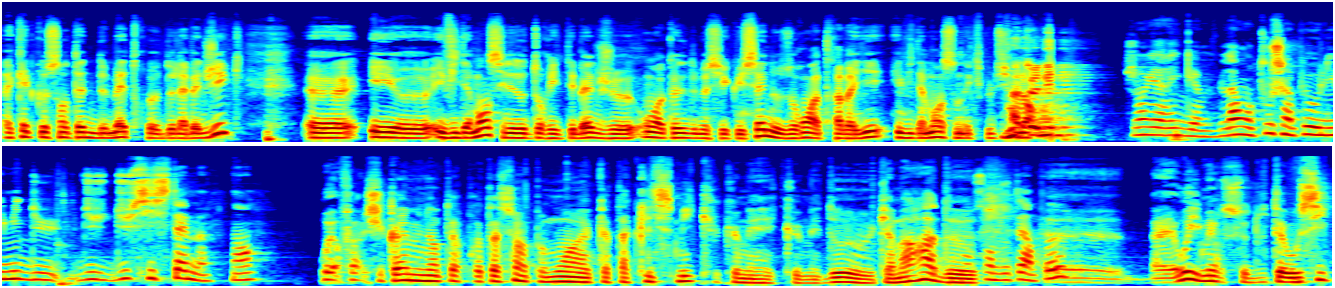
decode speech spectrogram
à quelques centaines de mètres de la Belgique. Euh, et euh, évidemment, si les autorités belges ont à connaître de M. Cuisset, nous aurons à travailler évidemment à son expulsion. Jean Garrigue, là on touche un peu aux limites du, du, du système, enfin, j'ai quand même une interprétation un peu moins cataclysmique que mes, que mes deux camarades. On s'en doutait un peu euh, ben Oui, mais on se doutait aussi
